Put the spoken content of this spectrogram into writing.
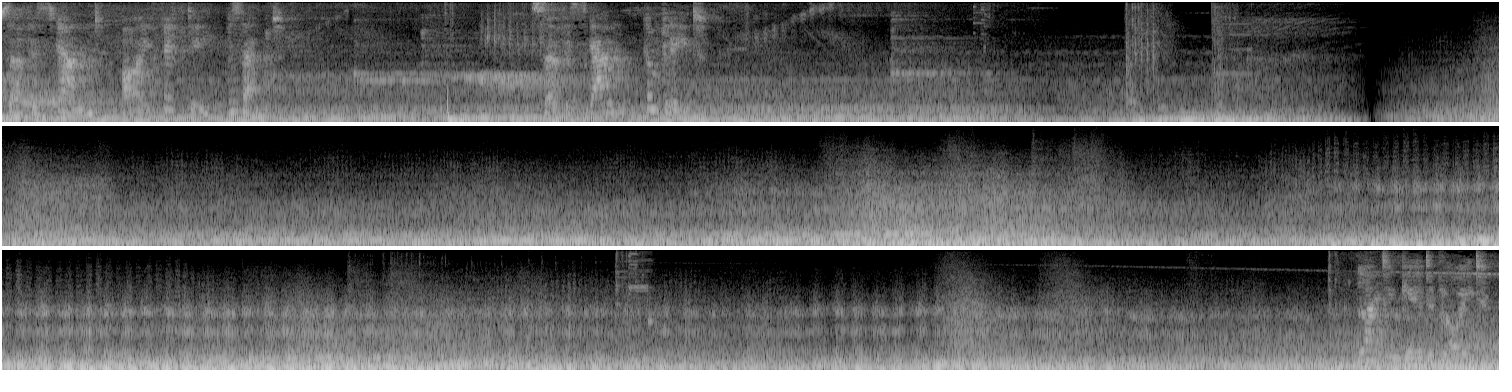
Surface scanned by 50%. Surface scan complete. Landing gear deployed.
